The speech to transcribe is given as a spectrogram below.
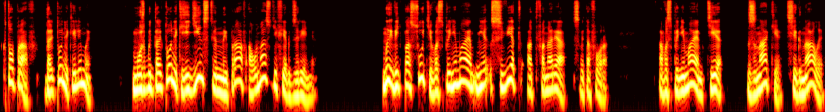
Кто прав, дальтоник или мы? Может быть, дальтоник единственный прав, а у нас дефект зрения? Мы ведь, по сути, воспринимаем не свет от фонаря светофора, а воспринимаем те знаки, сигналы,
